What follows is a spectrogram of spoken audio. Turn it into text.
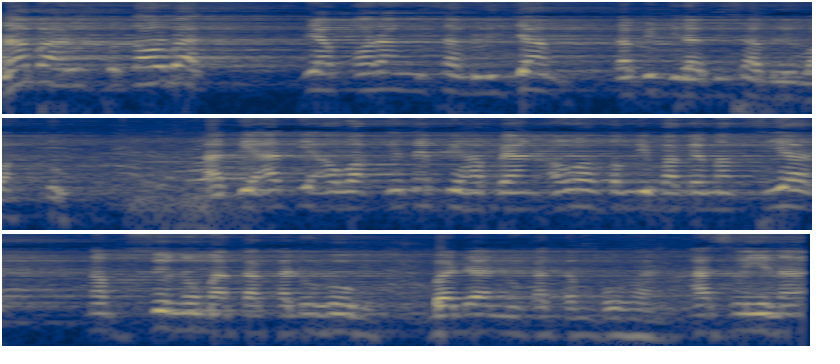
Kenapa harus bertaubat? Setiap orang bisa beli jam, tapi tidak bisa beli waktu. Hati-hati awak kita pihapean Allah tong dipakai maksiat. Nafsu nu mata kaduhum, badan nu katempuhan. Aslina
